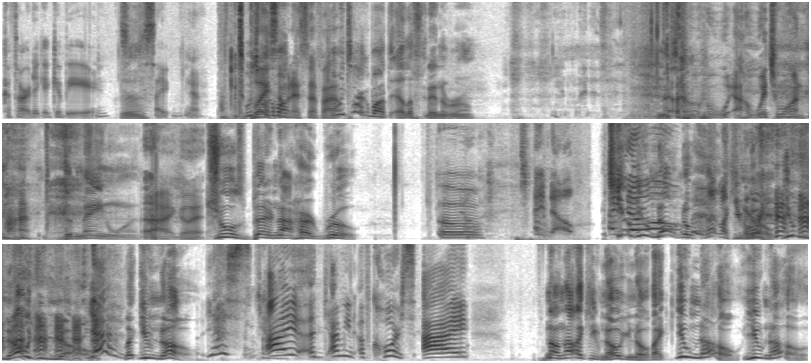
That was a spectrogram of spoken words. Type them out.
cathartic it could be. It's just like you know. to play talk some about- of that stuff out. Can we talk about the elephant in the room? Wh- uh, which one Fine. The main one. all right go ahead Jules better not hurt Rue. Oh, I know. But I you, you know, no, not like you know. You know, you know. yeah. Like you know. Yes, I. Uh, I mean, of course, I. No, not like you know, you know. Like you know, you know.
